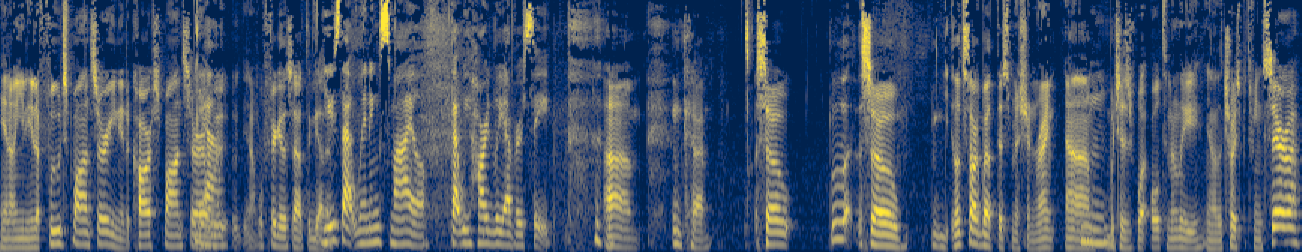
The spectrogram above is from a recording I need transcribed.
You know, you need a food sponsor, you need a car sponsor. Yeah. We, you know, we'll figure this out together. Use that winning smile that we hardly ever see. Okay. So, so let's talk about this mission, right? Um, Mm-hmm. Which is what ultimately, you know, the choice between Sarah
